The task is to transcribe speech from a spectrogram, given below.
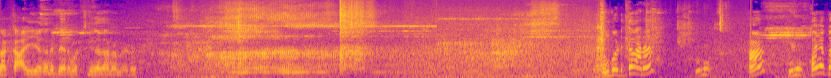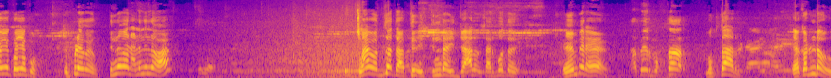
నాకు కాయ ఇవ్వగానే బేరం వచ్చింది కదా అని అన్నాడు. ఇంకోటి ఇస్తావానా? కొయ్య కొయ్య కొయ్యకు ఇప్పుడే కొయ్యకు. తిన్నావా? అన్నం తిన్నావా? వద్దు తింటా. ఇది చాలు సరిపోతుంది. ఏం పేరే? నా పేరు ముక్తార్. ముక్తార్. ఎక్కడుంటావు?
